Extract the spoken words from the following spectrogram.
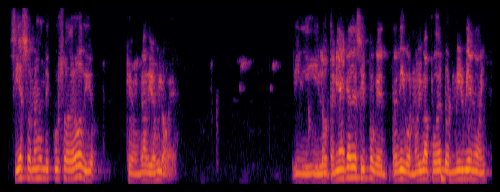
Si eso no es un discurso de odio, que venga Dios y lo vea. Y, lo tenía que decir porque, te digo, no iba a poder dormir bien hoy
